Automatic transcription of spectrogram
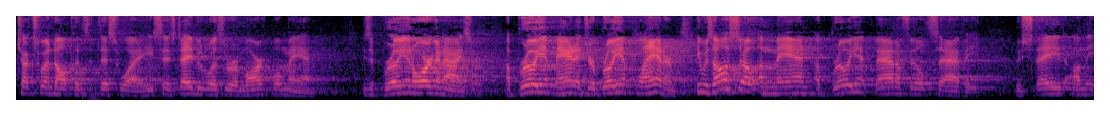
Chuck Swindoll puts it this way He says, David was a remarkable man. He's a brilliant organizer, a brilliant manager, a brilliant planner. He was also a man of brilliant battlefield savvy who stayed on the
